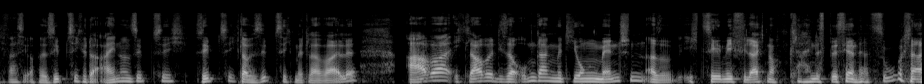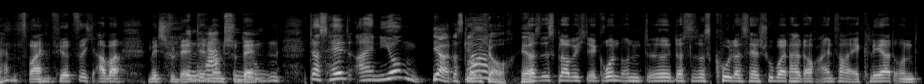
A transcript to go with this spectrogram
ich weiß nicht, ob er 70 oder 71, 70, ich glaube 70 mittlerweile. Aber ich glaube, dieser Umgang mit jungen Menschen, also ich zähle mich vielleicht noch ein kleines bisschen dazu, na, 42, aber mit Studentinnen und Studenten, das hält einen jung. Ja, das glaube ich auch. Ja. Das ist, glaube ich, der Grund und äh, das ist das cool, dass Herr Schubert halt auch einfach erklärt und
